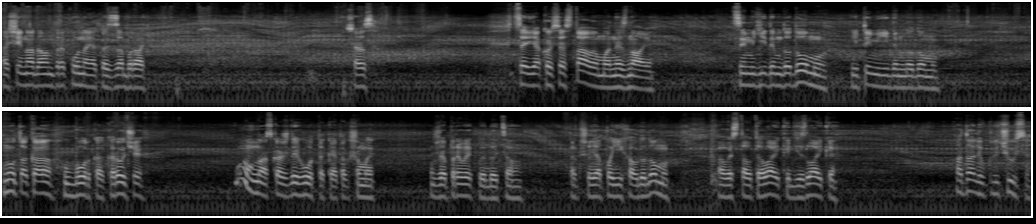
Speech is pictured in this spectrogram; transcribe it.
А ще треба вам дракона якось забрати. Зараз це якось оставимо, не знаю. Цим їдемо додому і тим їдемо додому. Ну така уборка. Коротше, ну, у нас кожен год таке, так що ми вже привикли до цього. Так що я поїхав додому, а ви ставте лайки, дізлайки. А далі включуся.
